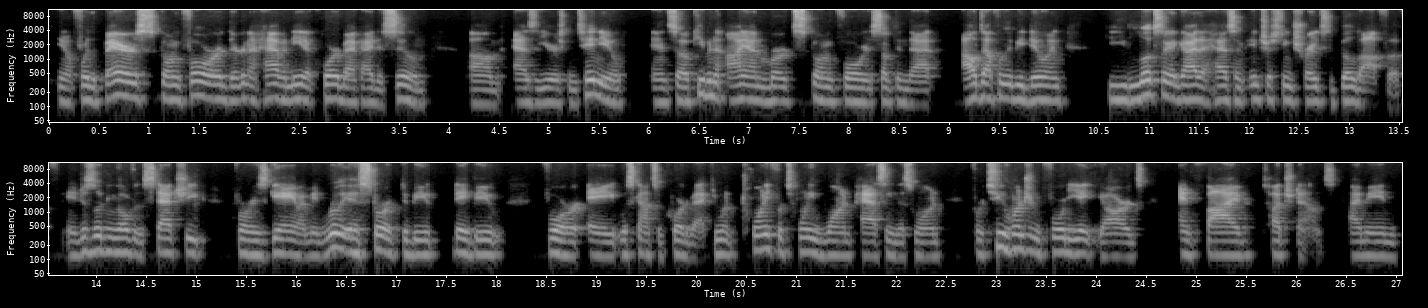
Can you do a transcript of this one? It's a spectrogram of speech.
you know, for the Bears going forward, they're going to have a need at quarterback, I'd assume, um, as the years continue. And so keeping an eye on Mertz going forward is something that I'll definitely be doing. He looks like a guy that has some interesting traits to build off of. And just looking over the stat sheet for his game, I mean, really a historic debut debut for a Wisconsin quarterback. He went 20 for 21 passing this one for 248 yards and five touchdowns. I mean,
